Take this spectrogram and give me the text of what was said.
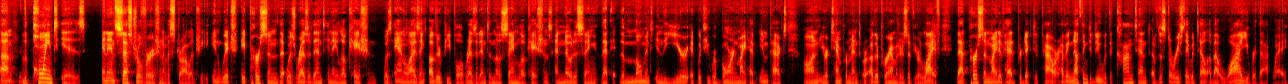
Um, the point is an ancestral version of astrology in which a person that was resident in a location was analyzing other people resident in those same locations and noticing that the moment in the year at which you were born might have impacts on your temperament or other parameters of your life. That person might have had predictive power, having nothing to do with the content of the stories they would tell about why you were that way,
